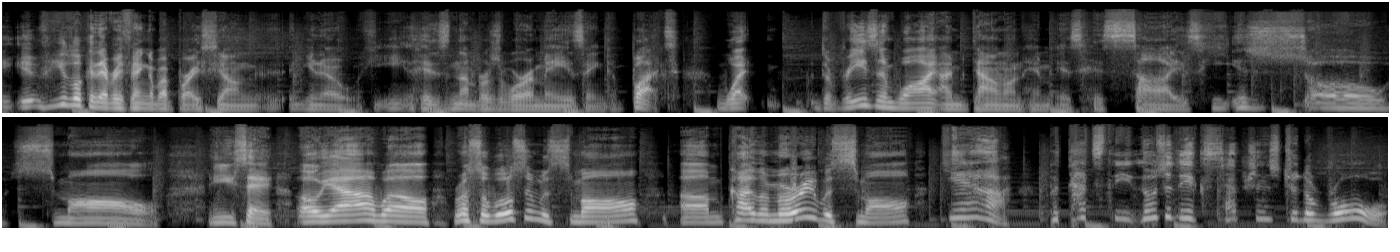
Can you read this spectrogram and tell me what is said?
if you look at everything about Bryce Young, you know, he, his numbers were amazing. But what the reason why I'm down on him is his size. He is so small. And you say, oh, yeah, well, Russell Wilson was small. Um, Kyler Murray was small. Yeah, but that's the those are the exceptions to the rule.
